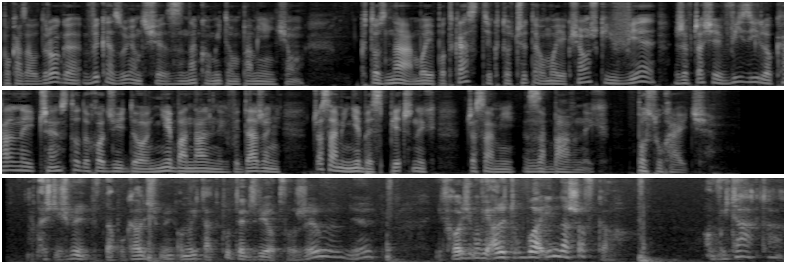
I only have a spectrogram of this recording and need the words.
pokazał drogę, wykazując się znakomitą pamięcią. Kto zna moje podcasty, kto czytał moje książki, wie, że w czasie wizji lokalnej często dochodzi do niebanalnych wydarzeń, czasami niebezpiecznych, czasami zabawnych. Posłuchajcie. Weszliśmy, zapukaliśmy, on mówi tak, tu te drzwi otworzyły, nie? I wchodzi, mówi, ale tu była inna szafka. On mówi, tak, tak.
